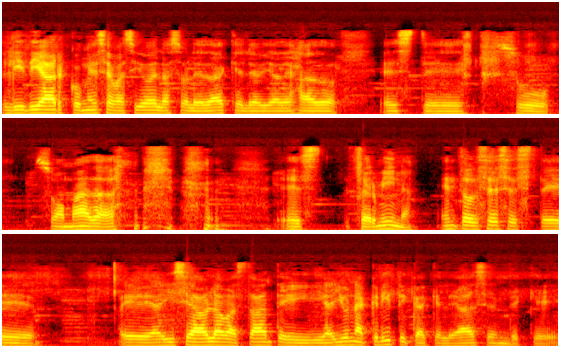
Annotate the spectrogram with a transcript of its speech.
lidiar con ese vacío de la soledad que le había dejado este, su, su amada es, Fermina. Entonces, este, eh, ahí se habla bastante y hay una crítica que le hacen de que,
